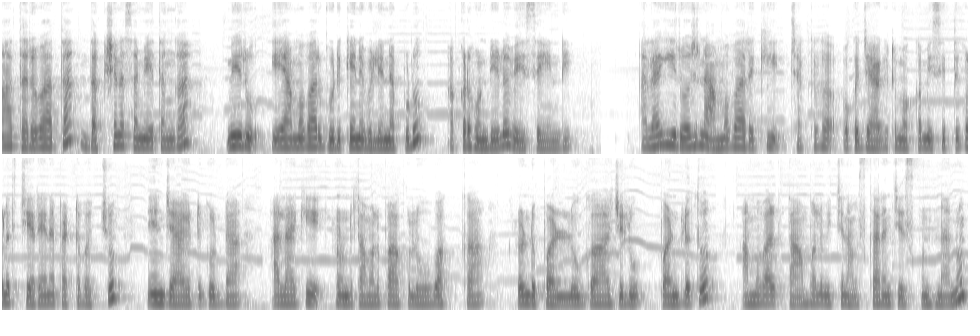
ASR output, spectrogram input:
ఆ తర్వాత దక్షిణ సమేతంగా మీరు ఏ అమ్మవారి గుడికైనా వెళ్ళినప్పుడు అక్కడ హుండీలో వేసేయండి. అలాగే ఈ రోజున అమ్మవారికి చక్కగా ఒక జాకెట్ మొక్క మీ సిత్తి కొలత చీరైనా పెట్టవచ్చు. నేను జాకెట్ గుడ్డ అలాగే రెండు తమలపాకులు వక్క రెండు పళ్ళు గాజులు పండ్లతో అమ్మవారికి తాంబూలం ఇచ్చి నమస్కారం చేసుకుంటున్నాను.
